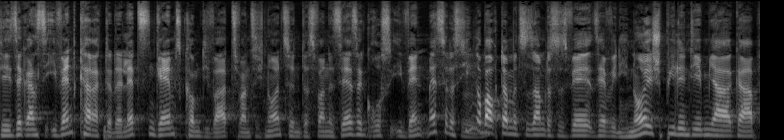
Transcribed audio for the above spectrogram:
dieser ganze Event-Charakter der letzten Gamescom, die war 2019, das war eine sehr, sehr große Eventmesse. Das Mhm. hing aber auch damit zusammen, dass es sehr, wenig neue Spiele in dem Jahr gab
